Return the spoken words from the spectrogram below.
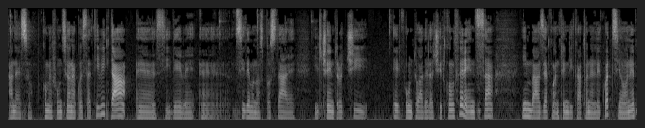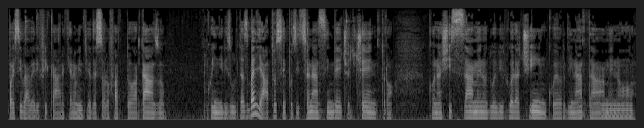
adesso come funziona questa attività? Eh, si, deve, eh, si devono spostare il centro C e il punto A della circonferenza in base a quanto indicato nell'equazione poi si va a verificare. Chiaramente io adesso l'ho fatto a caso quindi risulta sbagliato. Se posizionassi invece il centro con ascissa meno 2,5 ordinata meno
